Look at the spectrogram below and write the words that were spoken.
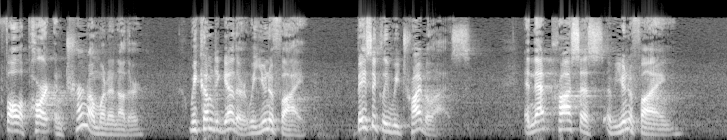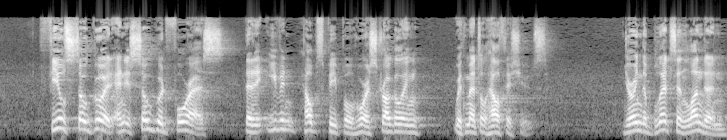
fall apart and turn on one another. We come together, we unify. Basically, we tribalize. And that process of unifying feels so good and is so good for us that it even helps people who are struggling with mental health issues. During the Blitz in London,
